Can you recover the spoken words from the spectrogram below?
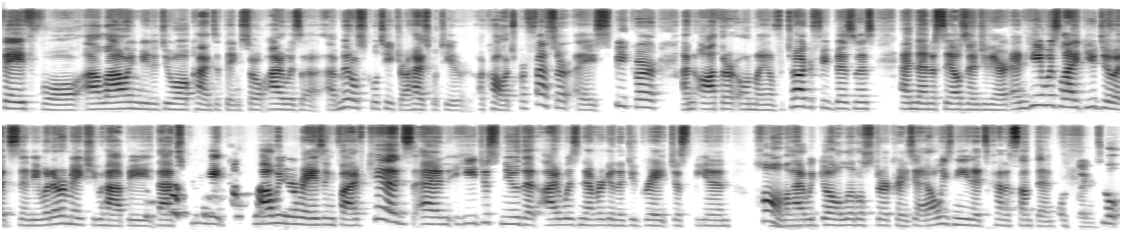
faithful, allowing me to do all kinds of things. So I was a, a, middle school teacher, a high school teacher, a college professor, a speaker, an author, owned my own photography business, and then a sales engineer. And he was like, You do it, Cindy, whatever makes you happy. That's great. While we were raising five kids. And he just knew that I was never going to do great just being home. Mm-hmm. I would go a little stir crazy. I always needed kind of something. something. So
